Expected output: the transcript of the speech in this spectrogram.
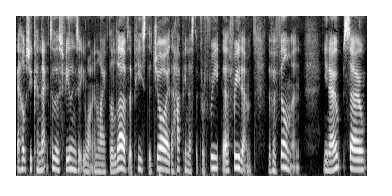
It helps you connect to those feelings that you want in life the love the peace the joy the happiness the free the freedom the fulfillment you know? So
